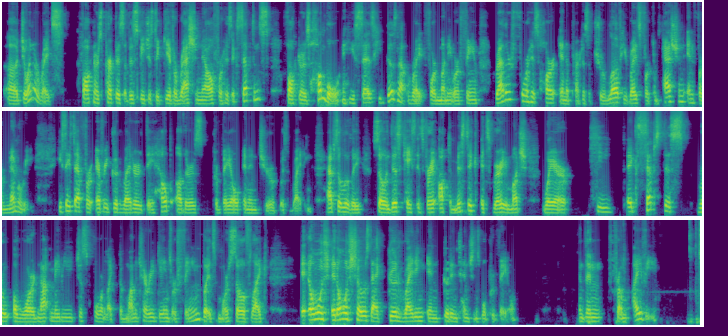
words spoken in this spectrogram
Uh, Joanna writes, Faulkner's purpose of his speech is to give a rationale for his acceptance. Faulkner is humble, and he says he does not write for money or fame, rather for his heart and a practice of true love. He writes for compassion and for memory. He states that for every good writer, they help others prevail and endure with writing. Absolutely. So in this case, it's very optimistic. It's very much where he accepts this award not maybe just for like the monetary gains or fame but it's more so of like it almost it almost shows that good writing and good intentions will prevail and then from ivy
